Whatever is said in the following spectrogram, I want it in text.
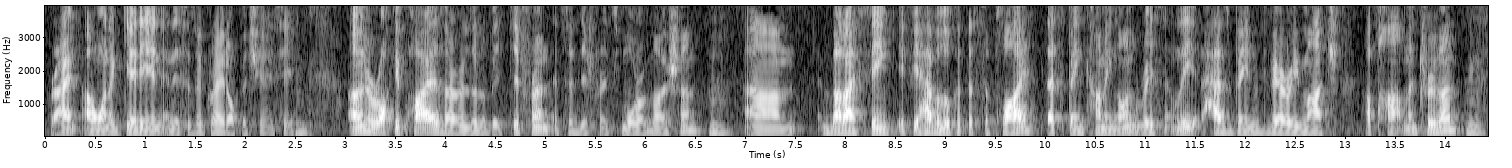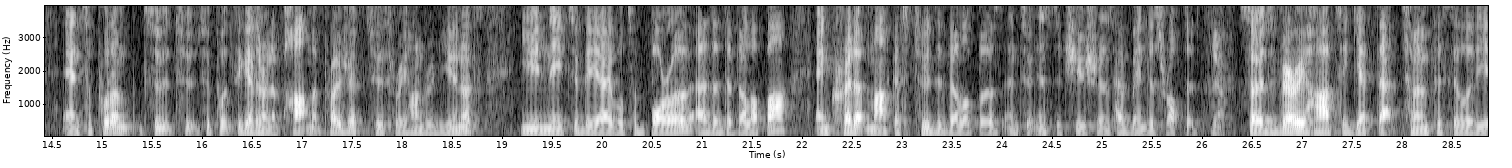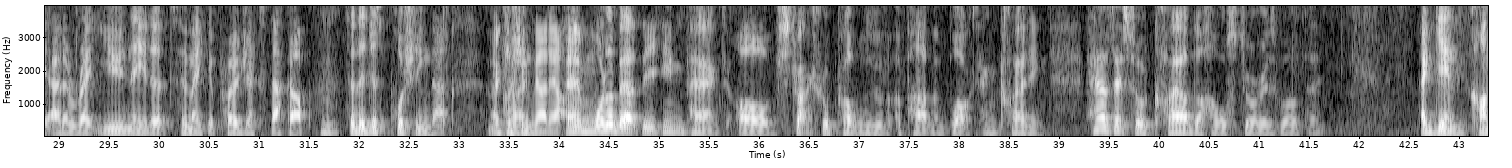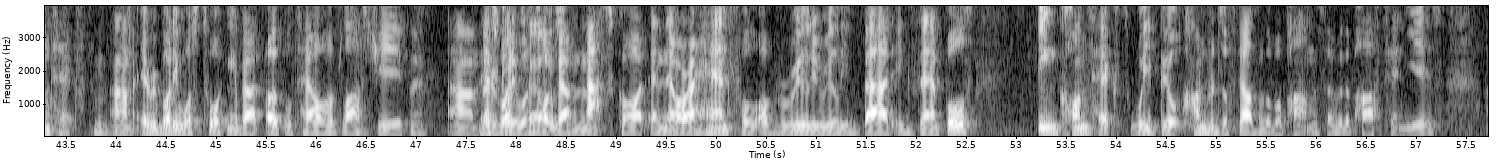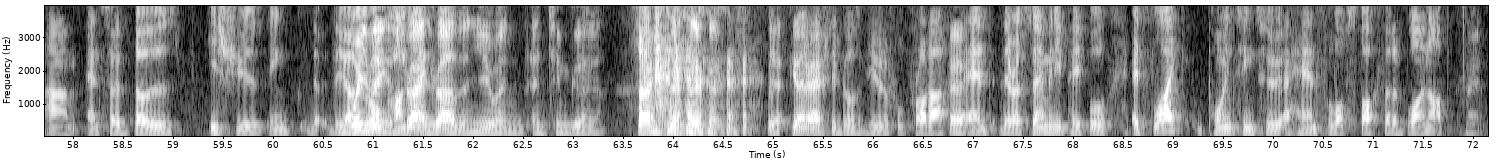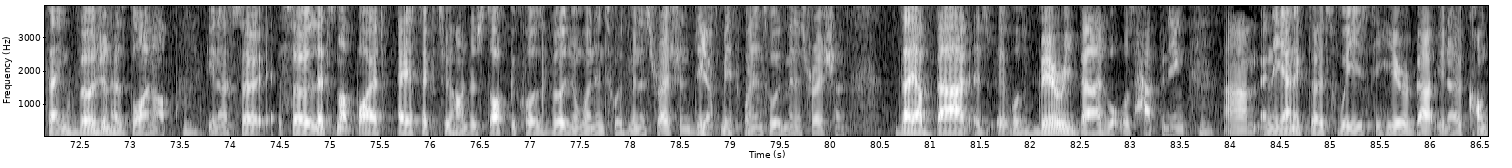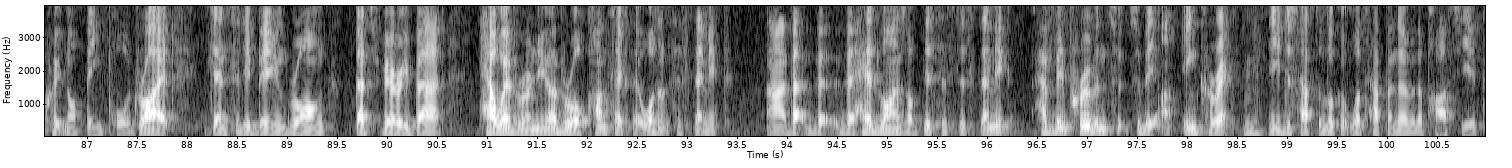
right? I want to get in, and this is a great opportunity. Mm. Owner occupiers are a little bit different. It's a different, it's more emotion. Mm. Um, but I think if you have a look at the supply that's been coming on recently, it has been very much apartment driven. Mm. And to put on to, to, to put together an apartment project, two, three hundred units, you need to be able to borrow as a developer, and credit markets to developers and to institutions have been disrupted. Yeah. So it's very hard to get that term facility at a rate you need it to make your project stack up. Mm. So they're just pushing that. Okay. Pushing that out. And what about the impact of structural problems with apartment blocks and cladding? How does that sort of cloud the whole story as well, Pete? Again, context. Mm. Um, everybody was talking about Opal Towers last year. Yeah. Um, everybody was talking about Mascot, and there were a handful of really, really bad examples. In context, we built hundreds of thousands of apartments over the past 10 years. Um, and so those issues in the, the overall we being context. Rather than you and, and Tim Gurner. So Yeah. Gurner actually builds beautiful product, Yeah. and there are so many people. It's like pointing to a handful of stocks that have blown up, Yeah. saying Virgin has blown up. Hmm. You know, so so let's not buy ASX 200 stock because Virgin went into administration, Dick. Smith went into administration. They are bad. It's, it was very bad what was happening, Hmm. um, and the anecdotes we used to hear about, you know, concrete not being poured right, density being wrong. That's very bad. However, in the overall context, it wasn't systemic. Uh, that the, the headlines of this is systemic have been proven to, to be uh, incorrect. Mm. And you just have to look at what's happened over the past year.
